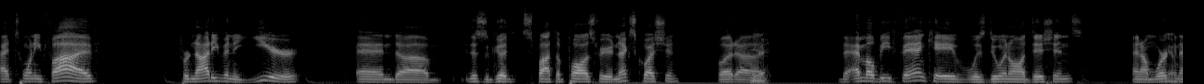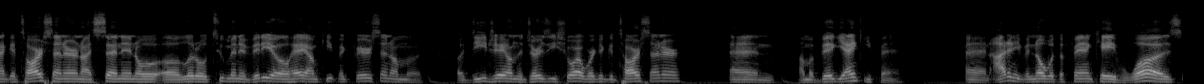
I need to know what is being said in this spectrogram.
at 25 for not even a year, and um, this is a good spot to pause for your next question. But uh, Yeah. the MLB Fan Cave was doing auditions, and I'm working Yep. at Guitar Center, and I sent in a, a little two minute video. Hey, I'm Keith McPherson. I'm a, a DJ on the Jersey Shore. I work at Guitar Center, and I'm a big Yankee fan. And I didn't even know what the Fan Cave was,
